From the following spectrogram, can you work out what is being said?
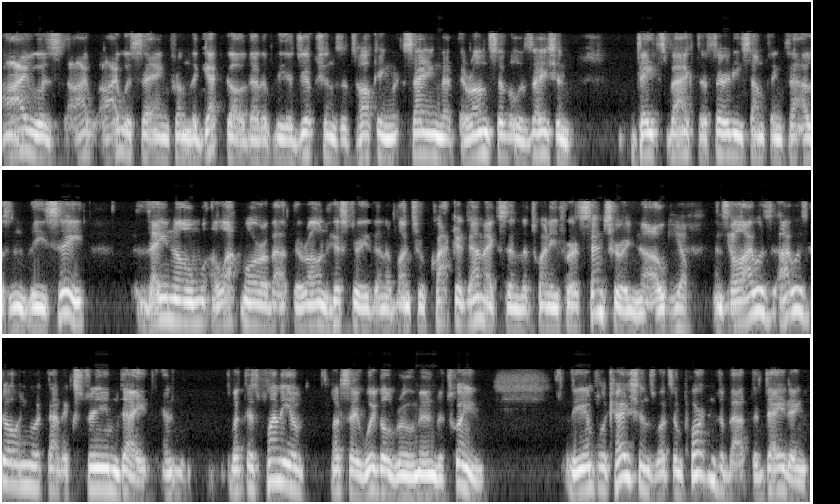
I was I, I was saying from the get go that if the Egyptians are talking saying that their own civilization dates back to thirty something thousand BC, they know a lot more about their own history than a bunch of academics in the 21st century know. Yep. And so I was I was going with that extreme date, and but there's plenty of let's say wiggle room in between. The implications, what's important about the dating,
